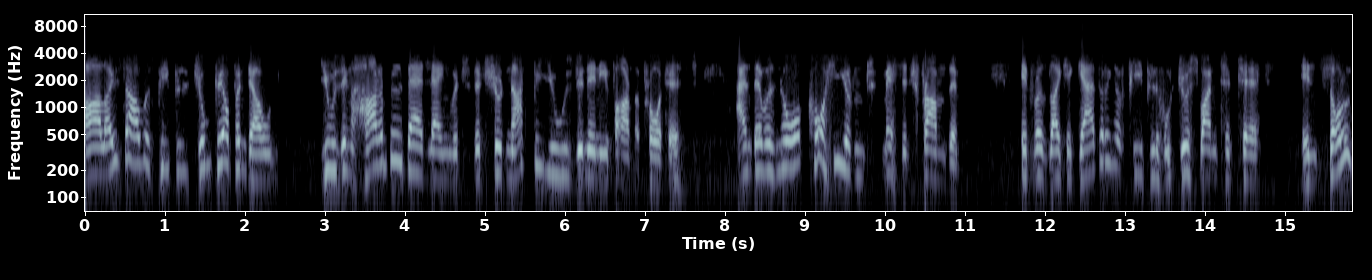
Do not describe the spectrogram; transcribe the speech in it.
all I saw was people jumping up and down, using horrible bad language that should not be used in any form of protest, and there was no coherent message from them. It was like a gathering of people who just wanted to insult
